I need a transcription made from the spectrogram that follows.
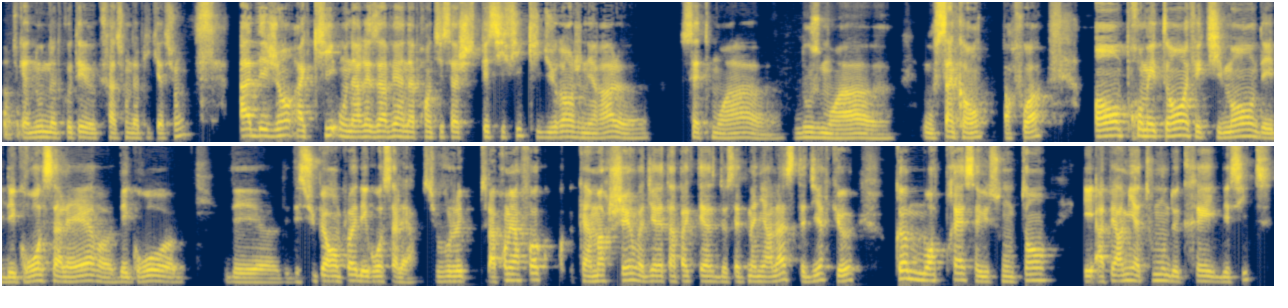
en tout cas nous de notre côté euh, création d'applications, à des gens à qui on a réservé un apprentissage spécifique qui durait en général 7 mois, 12 mois ou 5 ans parfois, en promettant effectivement des, des gros salaires, des gros euh, des, super emplois et des gros salaires. Si vous voulez, c'est la première fois qu'un marché, on va dire, est impacté de cette manière-là, c'est-à-dire que comme WordPress a eu son temps et a permis à tout le monde de créer des sites,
